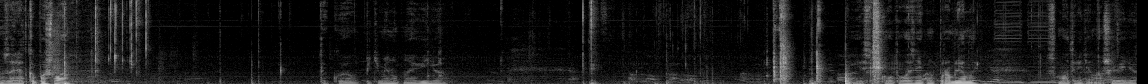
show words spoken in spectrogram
Зарядка пошла. Такое вот пятиминутное видео. Если у кого-то возникнут проблемы, смотрите наше видео.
